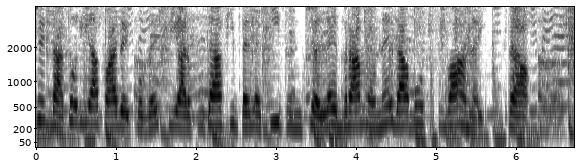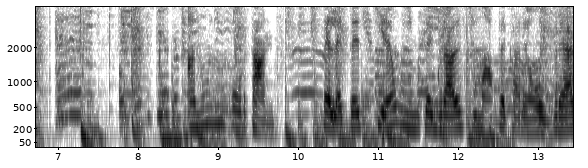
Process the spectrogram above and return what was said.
că datoria Fadecovesi ar putea fi peletit în celebra moneda Botswanei, pe a Anun important. Peletesc eu integral suma pe care o vrea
